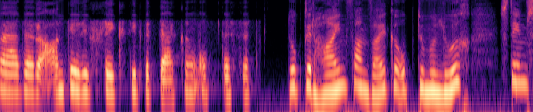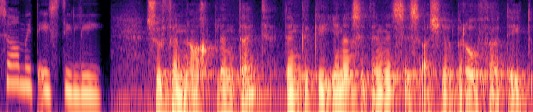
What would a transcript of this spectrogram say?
verder anti-refleksie bedekking op te sit. Dr Hein van Wyke optomoloog stem saam met Estilie. So vir nagblindheid dink ek die enigste ding is, is as jy 'n brilfout het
